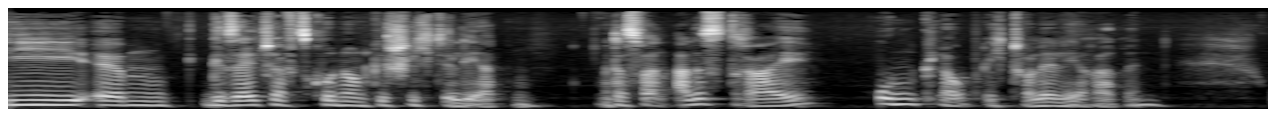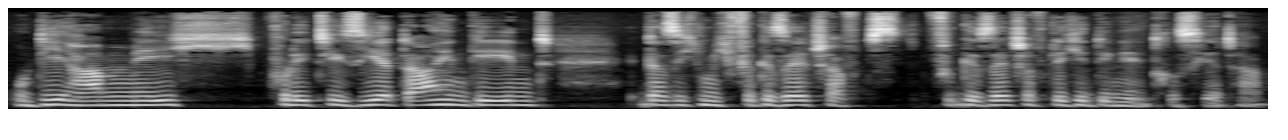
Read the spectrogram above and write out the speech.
die ähm, Gesellschaftskunde und Geschichte lehrten. Und das waren alles drei unglaublich tolle Lehrerinnen. Und die haben mich politisiert dahingehend, dass ich mich für, Gesellschafts-, für gesellschaftliche Dinge interessiert habe.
